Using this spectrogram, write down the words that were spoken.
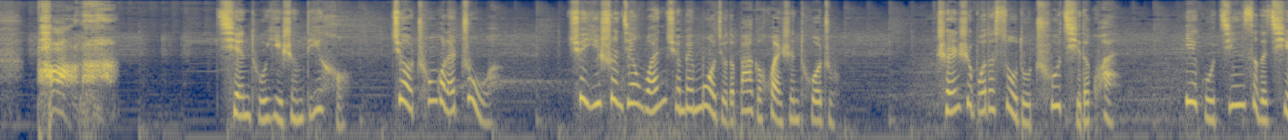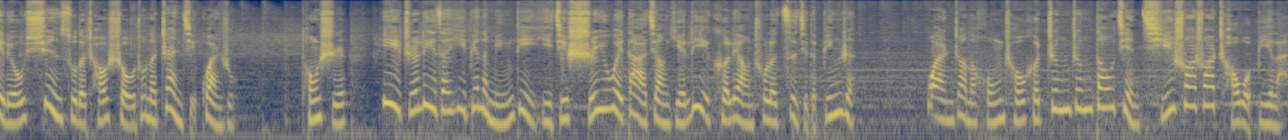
怕了！千图一声低吼。就要冲过来助我，却一瞬间完全被莫九的八个幻身拖住。陈世伯的速度出奇的快，一股金色的气流迅速的朝手中的战戟灌入，同时一直立在一边的明帝以及十余位大将也立刻亮出了自己的兵刃，万丈的红绸和铮铮刀剑齐刷刷朝我逼来。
